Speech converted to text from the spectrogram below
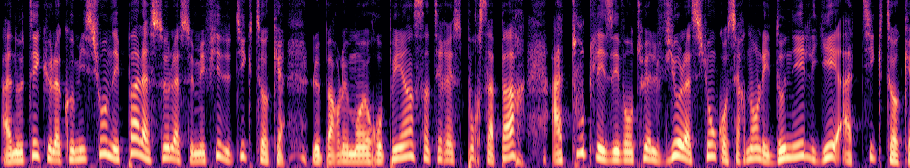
A noter que la Commission n'est pas la seule à se méfier de TikTok. Le Parlement européen s'intéresse pour sa part à toutes les éventuelles violations concernant les données liées à TikTok.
